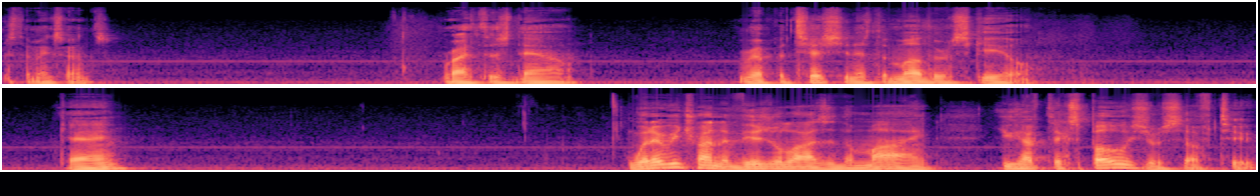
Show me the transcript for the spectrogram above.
Does that make sense? Write this down. Repetition is the mother of skill. Okay? Whatever you're trying to visualize in the mind, you have to expose yourself to.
